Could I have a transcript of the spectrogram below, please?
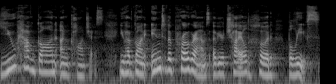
you have gone unconscious. You have gone into the programs of your childhood beliefs.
